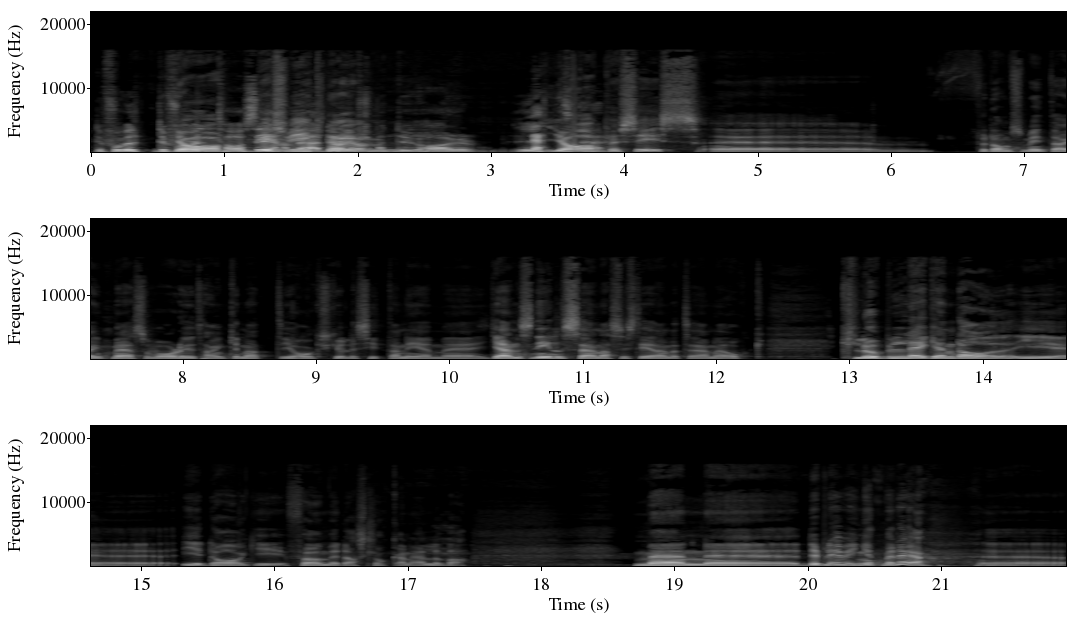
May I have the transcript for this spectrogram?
Du får väl, du får Ja, väl ta oss igenom det här du besvikna, eftersom jag- att du har lett det Ja, här. precis. Eh, för de som inte har hängt med så var det ju tanken att jag skulle sitta ner med Jens Nilsen, assisterande tränare och klubblegendar i, eh, idag i förmiddags klockan 11. Men eh, det blev inget med det. Eh,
